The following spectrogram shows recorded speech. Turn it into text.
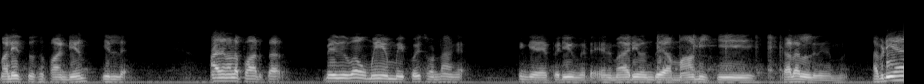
மலையத்தூச பாண்டியன் இல்லை. அதனால பார்த்தார். மெதுவா உமையம்மை போய் சொன்னாங்க. இங்க பெரியவங்கிட்ட இந்த மாதிரி வந்து மாமிக்கு கடல். அப்படியா?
